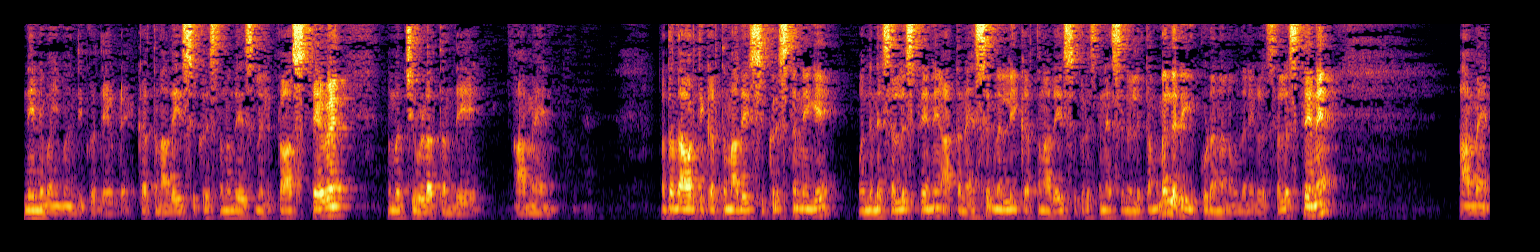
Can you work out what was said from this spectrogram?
ನಿನ್ನ ಮಹಿಮೆ ಹೊಂದಿಕೋ ದೇವರೇ. ಕರ್ತನಾದ ಯೇಸು ಕ್ರಿಸ್ತನ ದೇಶದಲ್ಲಿ ಪ್ರಾರ್ಥಿಸ್ತೇವೆ ನಮ್ಮ ಜೀವಳ ತಂದೆ. ಆಮೇನ್. ಮತ್ತೊಂದು ಆವರ್ತಿ ಕರ್ತನಾದ ಯೇಸು ಕ್ರಿಸ್ತನಿಗೆ ವಂದನೆ ಸಲ್ಲಿಸ್ತೇನೆ. ಆತನ ಹೆಸರಿನಲ್ಲಿ ಕರ್ತನಾದ ಯೇಸು ಕ್ರಿಸ್ತನ ಹೆಸರಿನಲ್ಲಿ ತಮ್ಮೆಲ್ಲರಿಗೂ ಕೂಡ ನಾನು ವಂದನೆಗಳು ಸಲ್ಲಿಸ್ತೇನೆ. ಆಮೇನ್.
